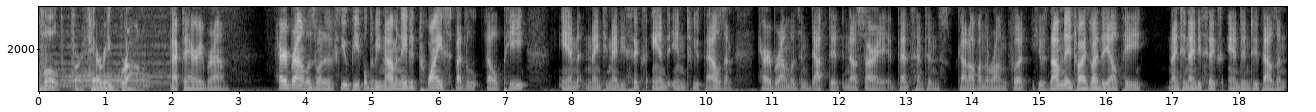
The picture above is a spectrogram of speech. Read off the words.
Vote for Harry Browne. Back to Harry Browne. Harry Browne was one of the few people to be nominated twice by the LP in 1996 and in 2000. Harry Browne was inducted. No, sorry, that sentence got off on the wrong foot. He was nominated twice by the LP, 1996 and in 2000.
